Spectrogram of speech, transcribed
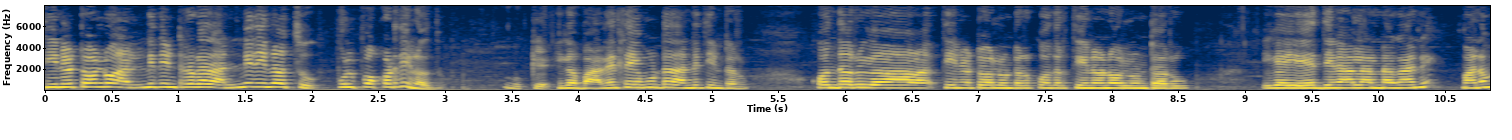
తినేటోళ్ళు అన్ని తింటారు కదా అన్ని తినొచ్చు. పులుపు ఒక్కటి తినొద్దు. ఓకే. ఇక బాలెంత ఏముంటుంది అన్ని తింటారు. కొందరు ఇక తినేటోళ్ళు ఉంటారు కొందరు తినని వాళ్ళు ఉంటారు. ఇక ఏది తినాలన్నా కానీ మనం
